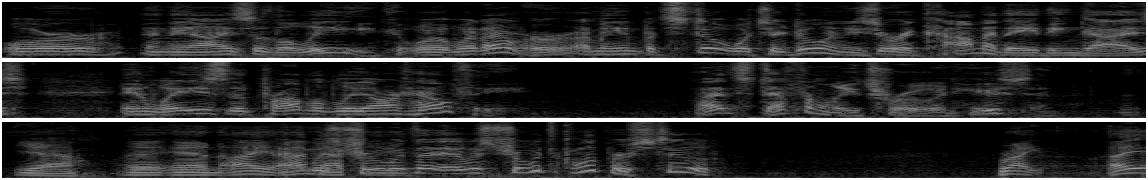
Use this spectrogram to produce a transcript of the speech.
or in the eyes of the league or whatever. I mean, but still, what you're doing is you're accommodating guys in ways that probably aren't healthy. That's definitely true in Houston. Yeah, and I, It I'm was actually true with the it was true with the Clippers too. right. I,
